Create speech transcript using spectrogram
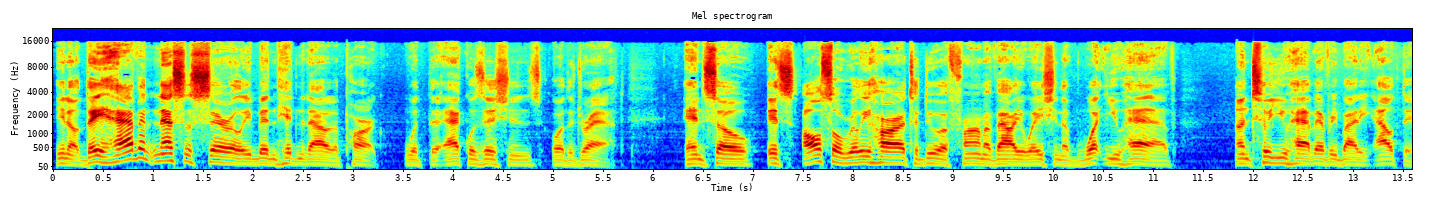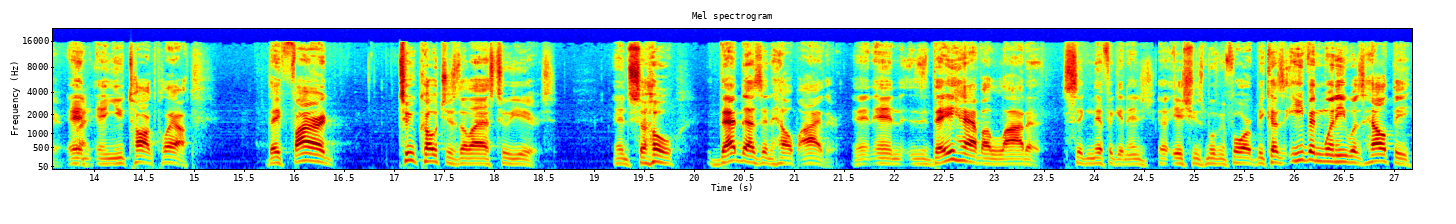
you know, they haven't necessarily been hitting it out of the park with the acquisitions or the draft. And so it's also really hard to do a firm evaluation of what you have until you have everybody out there. And, Right. and you talk playoffs. They fired two coaches the last two years. And so that doesn't help either. And, and they have a lot of significant in, uh, issues moving forward because even when he was healthy,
